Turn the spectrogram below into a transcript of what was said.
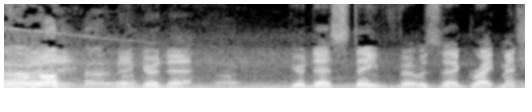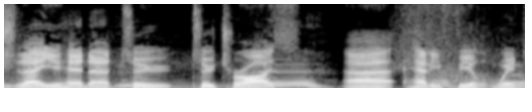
Uh, good. Uh, good, uh, Steve. It was a great match today. You had uh, two two tries. Uh, how do you feel it went?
